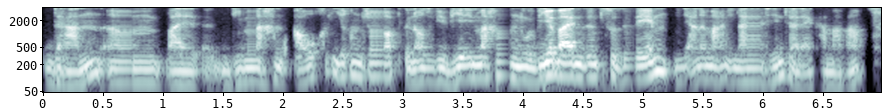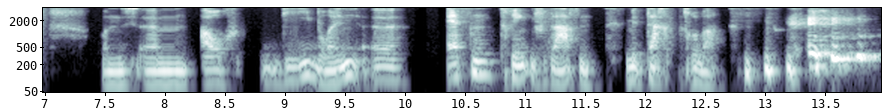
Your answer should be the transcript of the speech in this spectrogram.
dran, ähm, weil die machen auch ihren Job, genauso wie wir ihn machen. Nur wir beiden sind zu sehen, die anderen machen ihn halt hinter der Kamera. Und ähm, auch die wollen äh, essen, trinken, schlafen mit Dach drüber.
